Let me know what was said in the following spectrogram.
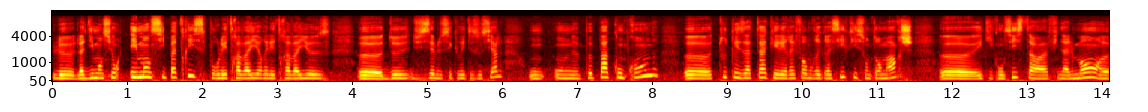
la dimension émancipatrice pour les travailleurs et les travailleuses euh, du système de sécurité sociale, on, ne peut pas comprendre euh, toutes les attaques et les réformes régressives qui sont en marche et qui consistent à finalement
